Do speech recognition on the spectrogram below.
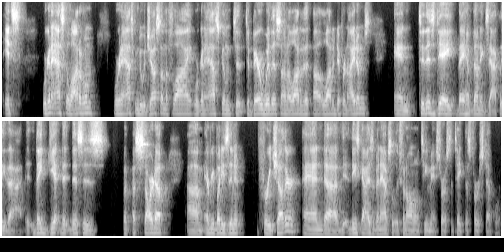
it's we're going to ask a lot of them. We're going to ask them to adjust on the fly. We're going to ask them to to bear with us on a lot of the, a lot of different items. And to this day, they have done exactly that. They get that this is a, a startup. Um, everybody's in it for each other. And uh, th- these guys have been absolutely phenomenal teammates for us to take this first step with.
